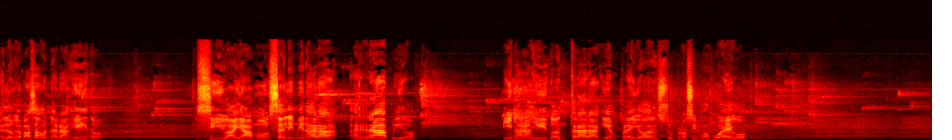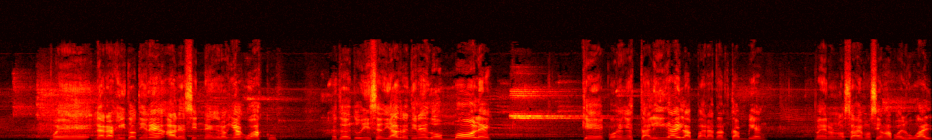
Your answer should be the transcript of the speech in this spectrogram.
Es lo que pasa con Naranjito. Si Bayamón se eliminara rápido, y Naranjito entrar aquí en playoff en su próximo juego, pues Naranjito tiene a Alexis Negrón y a Guascu. Entonces tú dices, diadre, tiene dos moles que cogen esta liga y las baratan también. Pero no sabemos si van a poder jugar.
